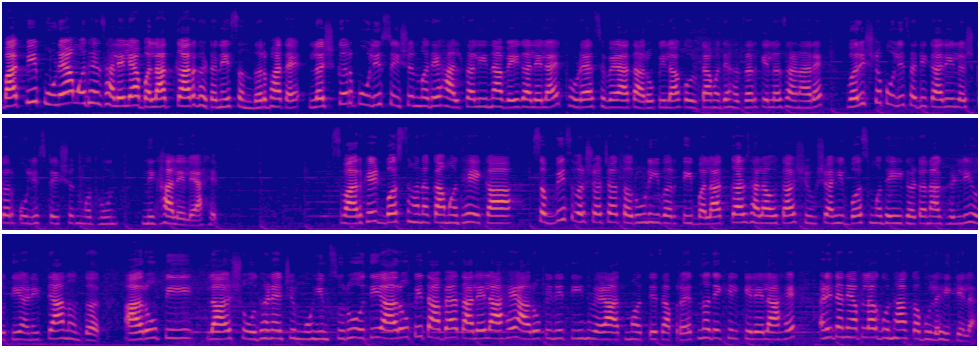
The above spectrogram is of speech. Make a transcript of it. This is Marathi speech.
बातमी पुण्यामध्ये झालेल्या बलात्कार घटनेसंदर्भात आहे. लष्कर पोलीस स्टेशनमध्ये हालचालींना वेग आलेला आहे. थोड्याच वेळात आरोपीला कोर्टामध्ये हजर केलं जाणार आहे. वरिष्ठ पोलीस अधिकारी लष्कर पोलीस स्टेशनमधून निघालेले आहेत. स्वारगेट बस स्थानकामध्ये एका सव्वीस वर्षाच्या तरुणीवरती बलात्कार झाला होता. शिवशाही बसमध्ये ही घटना घडली होती आणि त्यानंतर आरोपीला शोधण्याची मोहीम सुरू होती. आरोपी ताब्यात आलेला आहे. आरोपीने तीन वेळा आत्महत्येचा प्रयत्न देखील केलेला आहे आणि त्याने आपला गुन्हा कबूलही केला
